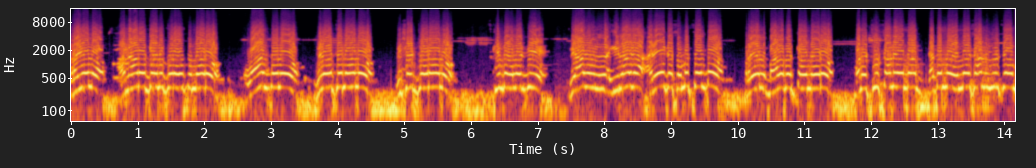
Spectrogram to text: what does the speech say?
ప్రజలు అనారోగ్యానికి గురవుతున్నారు. వాంతులు విరోచనాలు విష జ్వరాలు స్కిన్ అలర్జీ వ్యాధులు ఇలాగా అనేక సమస్యలతో ప్రజలు బాధపడుతూ ఉన్నారు. మనం చూస్తూనే ఉన్నాం. గతంలో ఎన్నోసార్లు చూసాం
